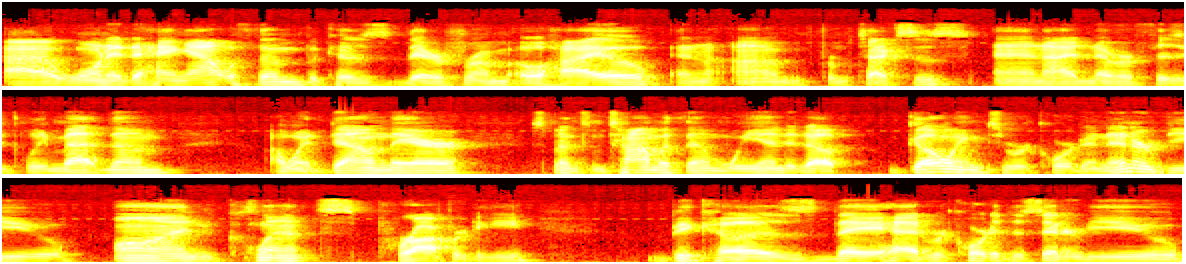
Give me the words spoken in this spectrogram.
I wanted to hang out with them because they're from Ohio and I'm from Texas, and I had never physically met them. I went down there, spent some time with them. We ended up going to record an interview on Clint's property because they had recorded this interview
